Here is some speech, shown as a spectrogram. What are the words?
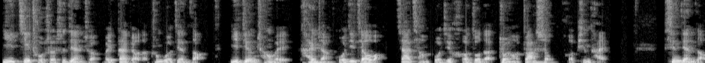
以基础设施建设为代表的中国建造，已经成为开展国际交往、加强国际合作的重要抓手和平台。新建造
